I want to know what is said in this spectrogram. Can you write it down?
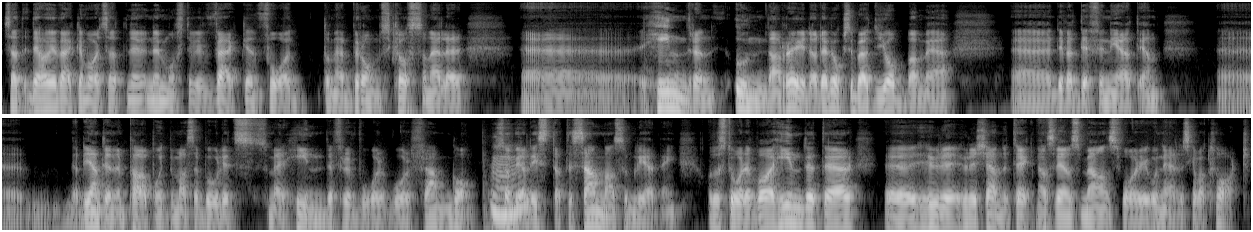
Så att det har ju verkligen varit så att nu, nu måste vi verkligen få de här bromsklossarna eller eh, hindren undanröjda. Det har vi också börjat jobba med. Eh, det vi har definierat en Eh, det är egentligen en powerpoint med massa bullets som är hinder för vår, vår framgång. Mm. Som vi har listat tillsammans som ledning. Och då står det vad hindret är, eh, hur det, hur det kännetecknas, vem som är ansvarig och när det ska vara klart.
